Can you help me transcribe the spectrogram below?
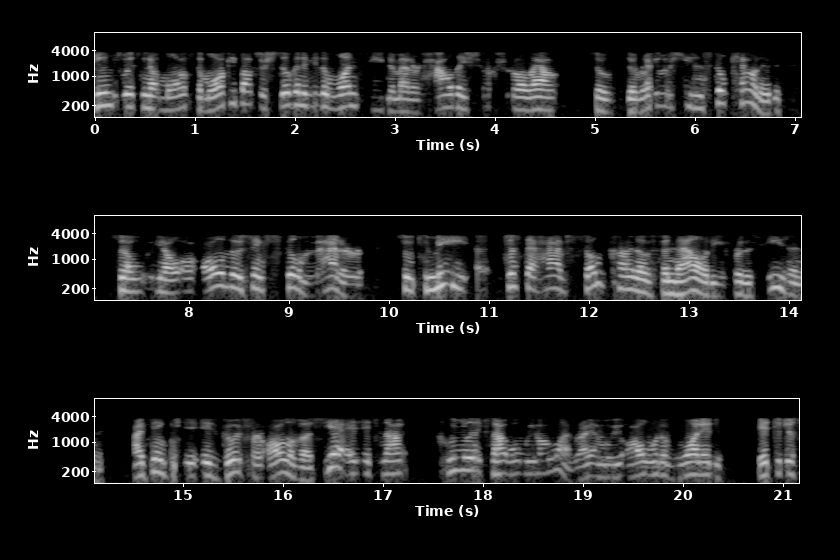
teams with you know the Milwaukee Bucks are still going to be the one seed no matter how they structure it all out. So the regular season still counted. So you know all of those things still matter. So to me, just to have some kind of finality for the season, I think is good for all of us. Yeah, it's not clearly it's not what we all want, right? I mean, we all would have wanted it to just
